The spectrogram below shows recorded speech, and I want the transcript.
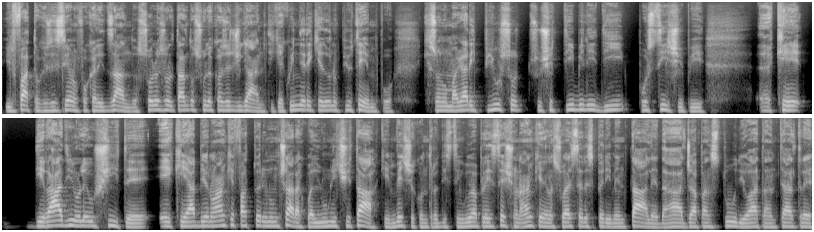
Il fatto che si stiano focalizzando solo e soltanto sulle cose giganti, che quindi richiedono più tempo, che sono magari più so- suscettibili di posticipi, eh, che diradino le uscite e che abbiano anche fatto rinunciare a quell'unicità che invece contraddistingueva PlayStation anche nel suo essere sperimentale, da Japan Studio a tante altre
